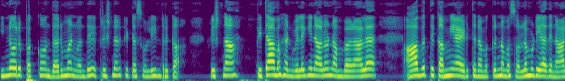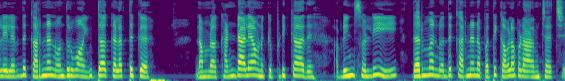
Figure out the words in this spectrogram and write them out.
இன்னொரு பக்கம் தர்மன் வந்து கிருஷ்ணர்கிட்ட சொல்லின்னு இருக்கான். கிருஷ்ணா பிதாமகன் விலகினாலும் நம்மளால் ஆபத்து கம்மியாக எடுத்து நமக்குன்னு நம்ம சொல்ல முடியாது. நாளையிலேருந்து கர்ணன் வந்துடுவான் யுத்த களத்துக்கு நம்மளை கண்டாலே அவனுக்கு பிடிக்காது அப்படின்னு சொல்லி தர்மன் வந்து கர்ணனை பற்றி கவலைப்பட ஆரம்பித்தாச்சு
